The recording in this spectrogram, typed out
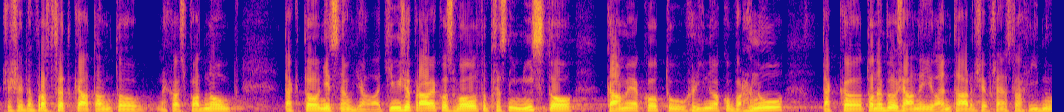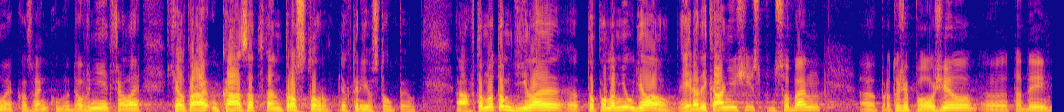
přišli do prostředka, tam to nechali spadnout, tak to nic neudělal. A tím, že právě jako zvolil to přesné místo, kam jako tu hlínu jako vrhnul, tak eh, to nebyl žádný lentár, že přenesl hlídnu jako zvenku dovnitř, ale chtěl právě ukázat ten prostor, do kterého vstoupil. A v tomto díle eh, to podle mě udělal nejradikálnějším způsobem, Eh, protože položil tady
